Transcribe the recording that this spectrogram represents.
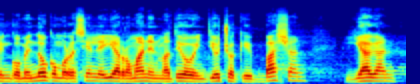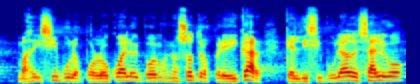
encomendó, como recién leía Román en Mateo 28, a que vayan y hagan más discípulos, por lo cual hoy podemos nosotros predicar que el discipulado es algo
